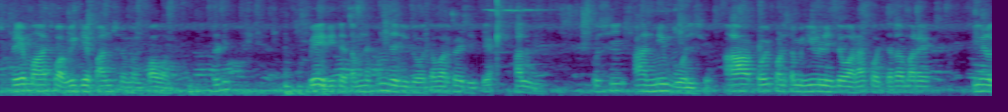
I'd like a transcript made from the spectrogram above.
સ્પ્રેમાં અથવા વીઘે પાંચસો એમએલ પાવર. રેડી બે રીતે તમને સમજાવી દીધો તમારે કઈ રીતે હાલવું. પછી આ નીમ ઓઇલ છે. આ કોઈ પણ તમે ઈળની દવા નાખો ત્યારે તમારે ઈળ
